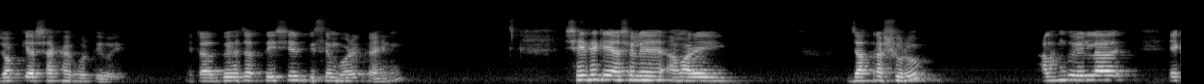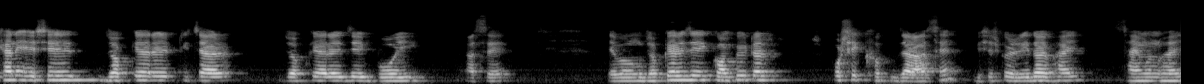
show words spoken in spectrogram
জব কেয়ার শাখায় ভর্তি হই। এটা দুই হাজার তেইশের ডিসেম্বরের কাহিনী। সেই থেকে আসলে আমার এই যাত্রা শুরু। আলহামদুলিল্লাহ, এখানে এসে জব কেয়ারের টিচার জব কেয়ারের যে বই আছে এবং জব কেয়ারের যে কম্পিউটার প্রশিক্ষক যারা আছে, বিশেষ করে হৃদয় ভাই, সাইমন ভাই,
